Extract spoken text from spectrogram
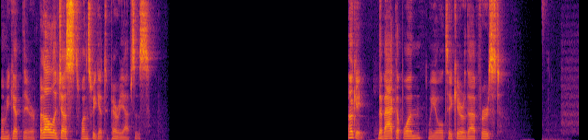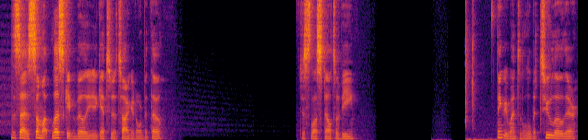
when we get there. But I'll adjust once we get to periapsis. Okay, the backup one, we will take care of that first. This has somewhat less capability to get to the target orbit though. Just less delta V. I think we went a little bit too low there.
